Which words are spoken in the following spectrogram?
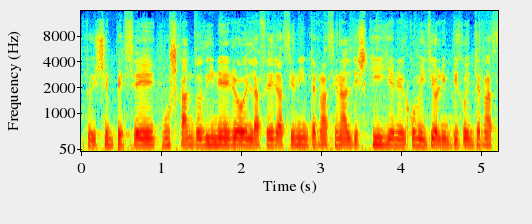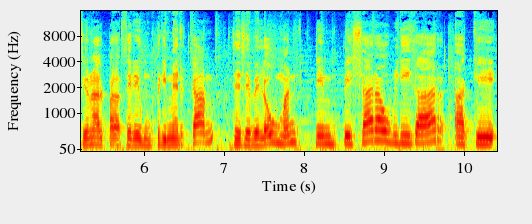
Entonces empecé buscando dinero en la Federación Internacional de Esquí y en el Comité Olímpico Internacional para hacer un primer camp de development, de empezar a obligar a que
